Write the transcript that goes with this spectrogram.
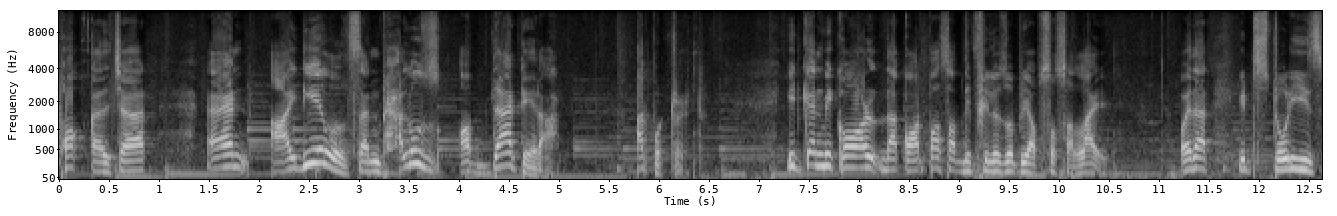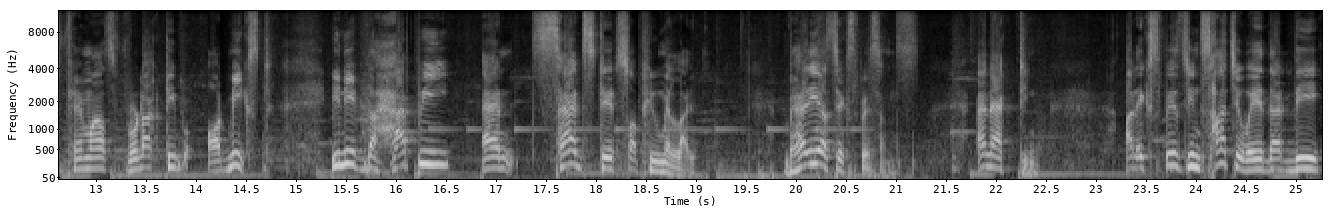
folk culture, and ideals and values of that era are portrayed. It can be called the corpus of the philosophy of social life whether its story is famous, productive, or mixed. In it, the happy and sad states of human life, various expressions, and acting are expressed in such a way that the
